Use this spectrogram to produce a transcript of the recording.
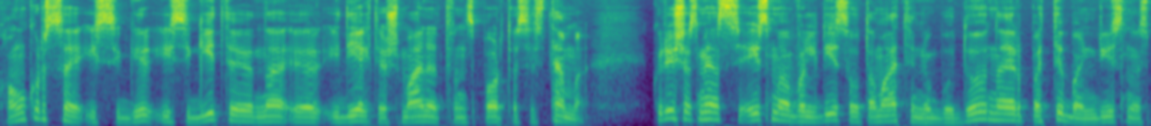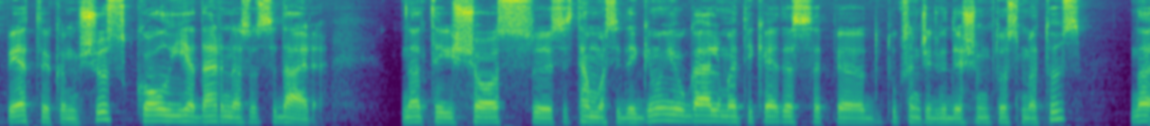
konkursą įsigyti na, ir įdėkti išmanę transporto sistemą, kuri iš esmės eismą valdys automatiniu būdu na, ir pati bandys nuspėti kamščius, kol jie dar nesusidarė. Na tai šios sistemos įdėgymų jau galima tikėtis apie 2020 metus. Na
